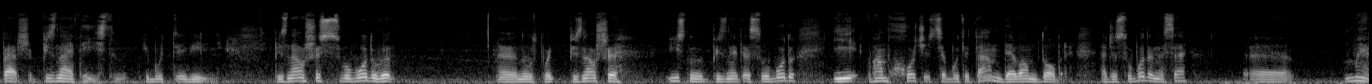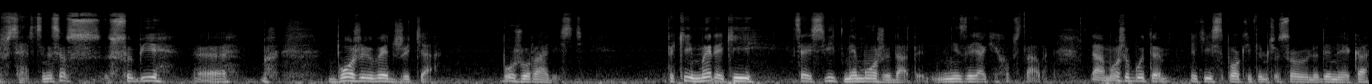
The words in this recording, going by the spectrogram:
перше, пізнайте істину і будьте вільні. Пізнавши свободу, ви е, ну, пізнавши істину, ви пізнаєте свободу, і вам хочеться бути там, де вам добре. Адже свобода несе е, мир в серці, несе в собі е, Божий вид життя, Божу радість. Такий мир, який цей світ не може дати ні за яких обставин. Да, може бути якийсь спокій тимчасової людини, яка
